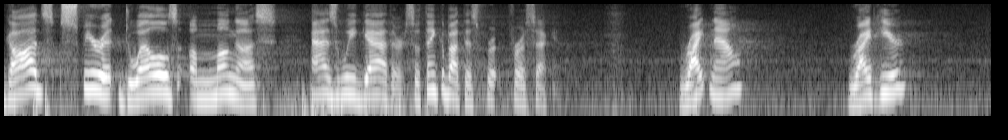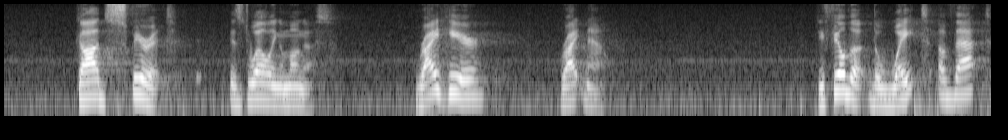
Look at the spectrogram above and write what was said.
God's Spirit dwells among us as we gather. So think about this for, for a second. Right now, right here, God's Spirit is dwelling among us. Right here, right now. Do you feel the, the weight of that?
